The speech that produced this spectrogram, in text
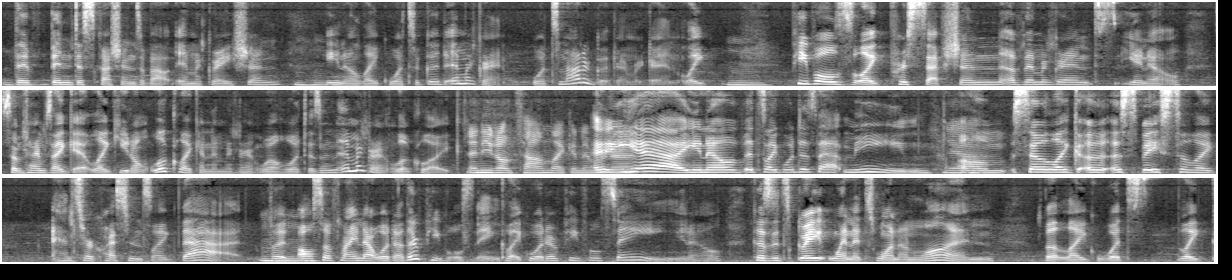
there've been discussions about immigration you know like what's a good immigrant what's not a good immigrant? Like people's like perception of immigrants you know? Sometimes i get like you don't look like an immigrant. Well what does an immigrant look like? And you don't sound like an uh, immigrant. yeah you know it's like what does that mean? Yeah. um so like a, a space to like answer questions like that but Mm-hmm. also find out what other people think. Like what are people saying you know? Because it's great when it's one-on-one but like what's like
